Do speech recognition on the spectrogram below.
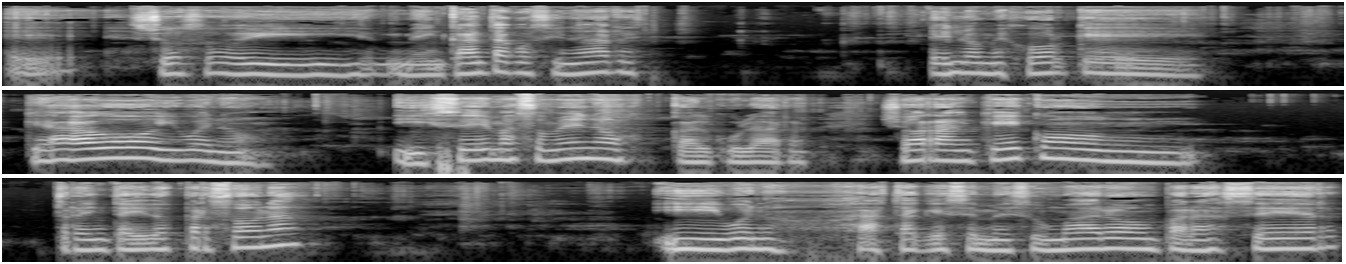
Eh, yo soy, me encanta cocinar, es lo mejor que, que hago y bueno, y sé más o menos calcular. Yo arranqué con 32 personas y bueno, hasta que se me sumaron para hacer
